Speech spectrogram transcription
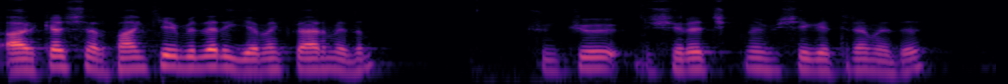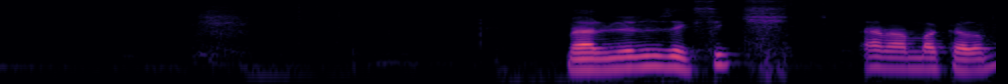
Arkadaşlar pankeybelere yemek vermedim. Çünkü dışarıya çıktığında bir şey getiremedi. Mermilerimiz eksik. Hemen bakalım.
